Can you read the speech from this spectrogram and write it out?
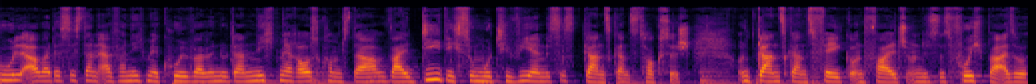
cool, aber das ist dann einfach nicht mehr cool, weil wenn du dann nicht mehr rauskommst da, weil die dich so motivieren, das ist ganz, ganz toxisch und ganz, ganz fake und falsch und es ist furchtbar. Also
